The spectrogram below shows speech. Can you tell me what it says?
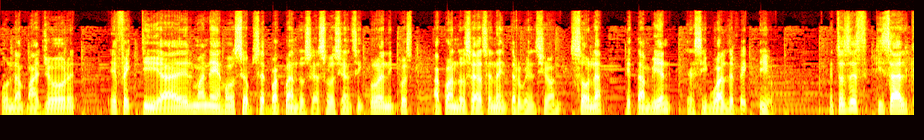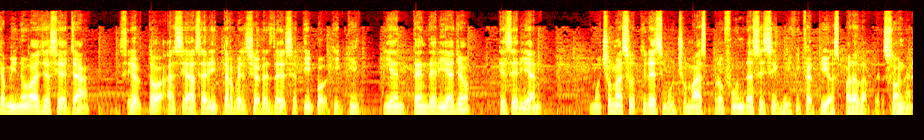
o la mayor efectividad del manejo se observa cuando se asocian psicodélicos a cuando se hace la intervención sola que también es igual de efectivo. Entonces, quizá el camino vaya hacia allá, ¿cierto? Hacia hacer intervenciones de ese tipo y, entendería yo que serían mucho más útiles y mucho más profundas y significativas para la persona,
